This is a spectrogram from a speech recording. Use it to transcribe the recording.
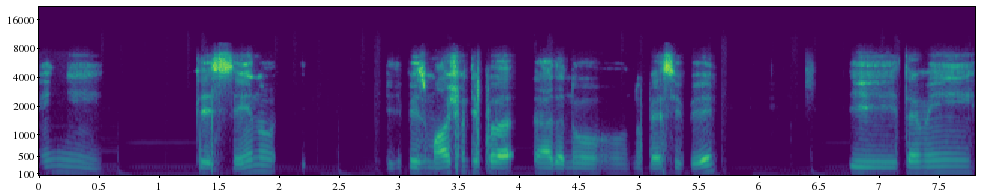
vem crescendo. Ele fez uma ótima temporada no, no PSV. E também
